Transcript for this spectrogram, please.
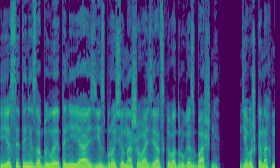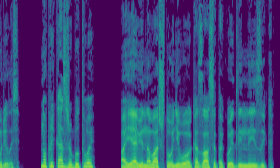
если ты не забыла, это не я, Азиз, бросил нашего азиатского друга с башни. Девушка нахмурилась. Но приказ же был твой. А я виноват, что у него оказался такой длинный язык.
